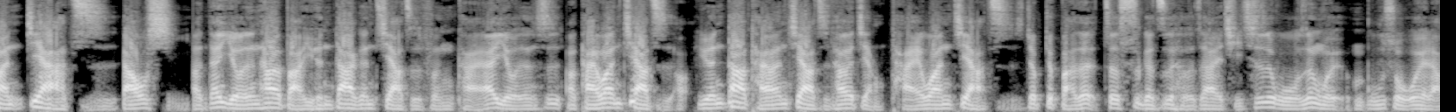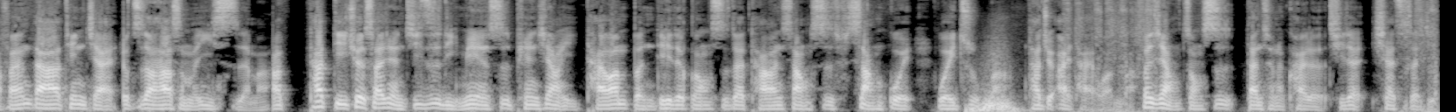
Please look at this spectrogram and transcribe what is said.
湾价值高息啊，但有人他会把元大跟价值分开，啊，有人是啊台湾价值哦，元大台湾价值，他会讲台湾价值，就就把这这四个字合在一起。其实我认为无所谓啦，反正大家听起来就知道他什么意思了嘛。啊，他的确筛选机制里面是偏向以台湾本地的公司在台湾上市上柜为主嘛，他就爱台湾嘛。分享总是单纯的快乐期待下次再见。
